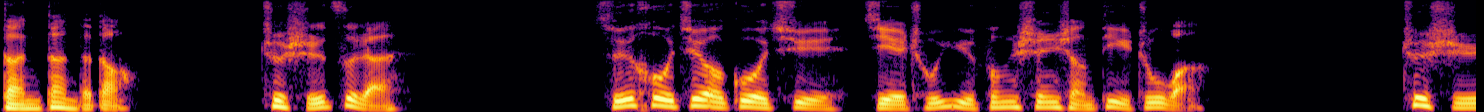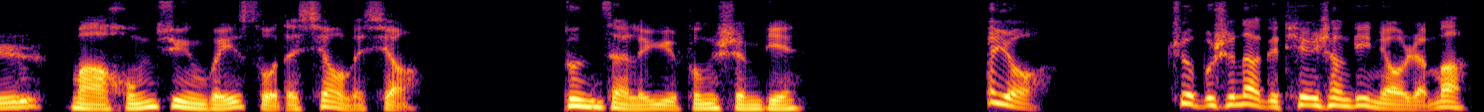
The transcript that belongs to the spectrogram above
淡淡的道：“这时自然。”随后就要过去解除玉峰身上地蛛网。这时马红俊猥琐的笑了笑，蹲在了玉峰身边。“哎呦！”这不是那个天上地鸟人吗？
